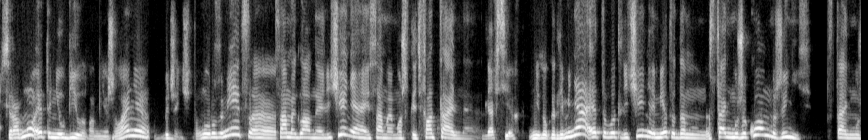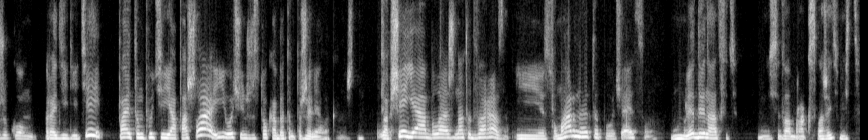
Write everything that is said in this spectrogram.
Все равно это не убило во мне желание быть женщиной. Ну, разумеется, самое главное лечение и самое, можно сказать, фатальное для всех, не только для меня, это вот лечение методом «стань мужиком, женись». «Стань мужиком, роди детей». По этому пути я пошла и очень жестоко об этом пожалела, конечно. Вообще я была жената два раза. И суммарно это получается лет 12, если два брака сложить вместе.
